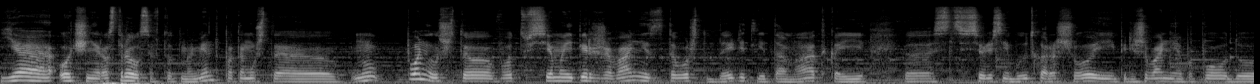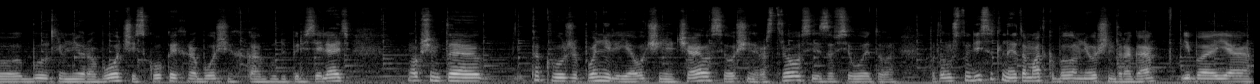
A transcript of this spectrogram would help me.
Я очень расстроился в тот момент, потому что, ну, понял, что вот все мои переживания из-за того, что дэрит ли та матка, и э, все ли с ней будет хорошо, и переживания по поводу, будут ли у нее рабочие, сколько их рабочих, как буду переселять. В общем-то, как вы уже поняли, я очень отчаялся, очень расстроился из-за всего этого. Потому что, ну, действительно, эта матка была мне очень дорога, ибо я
